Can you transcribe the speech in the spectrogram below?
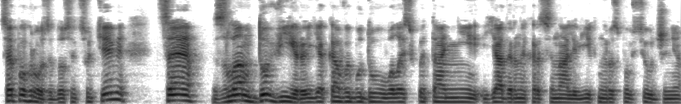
Це погрози досить суттєві, це злам довіри, яка вибудовувалась в питанні ядерних арсеналів, їх нерозповсюдження.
